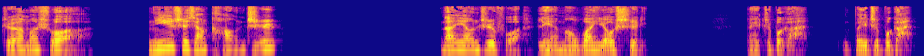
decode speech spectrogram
这么说，你是想抗旨？”南阳知府连忙弯腰施礼：“卑职不敢。”卑职不敢。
